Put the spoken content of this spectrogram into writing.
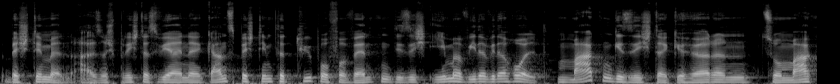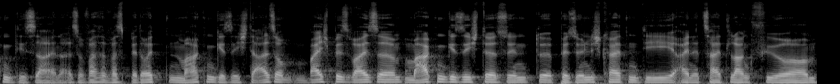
bestimmen, also sprich, dass wir eine ganz bestimmte Typo verwenden, die sich immer wieder wiederholt. Markengesichter gehören zum Markendesign. Also was, was bedeuten Markengesichter? Also beispielsweise Markengesichter sind äh, Persönlichkeiten, die eine Zeit lang für,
